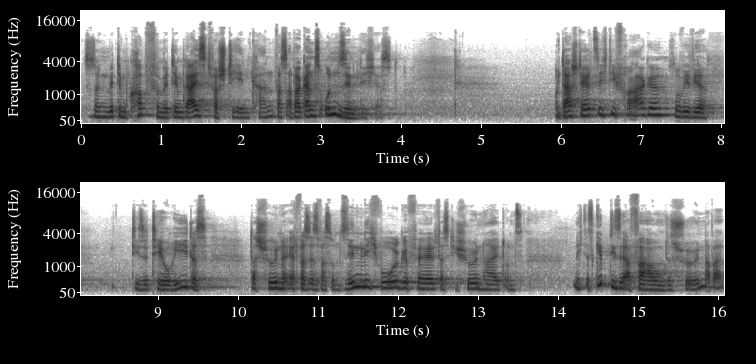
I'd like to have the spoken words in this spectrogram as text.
sozusagen mit dem Kopf, mit dem Geist verstehen kann, was aber ganz unsinnlich ist. Und da stellt sich die Frage, so wie wir diese Theorie, dass das Schöne etwas ist, was uns sinnlich wohlgefällt, dass die Schönheit uns nicht, es gibt diese Erfahrung des Schönen, aber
